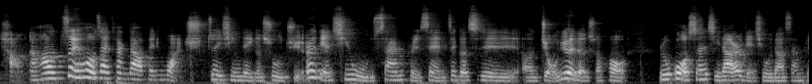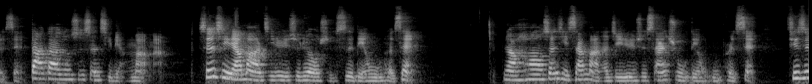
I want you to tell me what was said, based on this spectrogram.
好，然后最后再看到 Fed Watch 最新的一个数据，二点七五三 percent，这个是呃九月的时候，如果升息到二点七五到三 percent，大概就是升息两码嘛，升息两码的几率是六十四点五 percent，然后升息三码的几率是三十五点五 percent。其实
